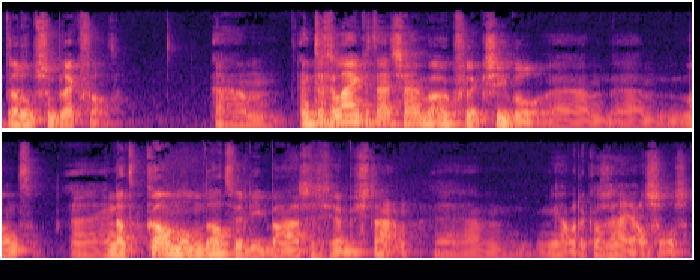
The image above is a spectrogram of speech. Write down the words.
dat op zijn plek valt. Ehm, en tegelijkertijd zijn we ook flexibel. Ehm, want, eh, en dat kan omdat we die basis hebben staan. Ja, wat ik al zei, als,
